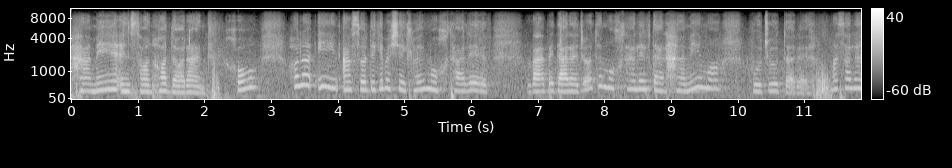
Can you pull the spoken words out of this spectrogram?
همه انسان ها دارند. خب؟ حالا این افسردگی به شکل های مختلف و به درجات مختلف در همه ما وجود داره. مثلا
